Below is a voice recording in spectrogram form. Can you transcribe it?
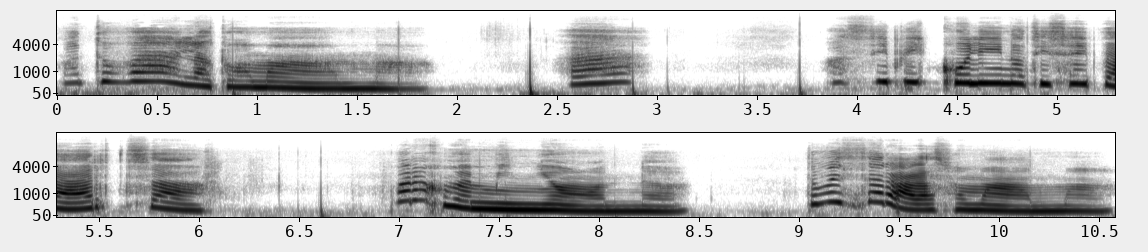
Ma dov'è la tua mamma? Eh? Ma sei piccolina ti sei persa? Guarda com'è mignon! Dove sarà la sua mamma?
